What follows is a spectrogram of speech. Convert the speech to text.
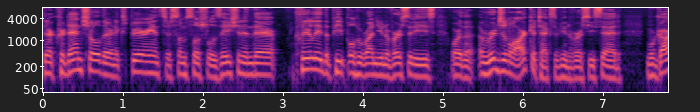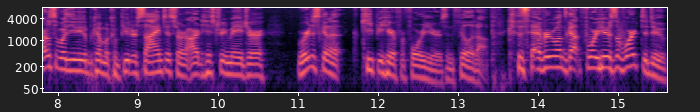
they're credential, they're an experience, there's some socialization in there. Clearly, the people who run universities or the original architects of universities said, regardless of whether you need to become a computer scientist or an art history major, we're just going to keep you here for four years and fill it up because everyone's got four years of work to do.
